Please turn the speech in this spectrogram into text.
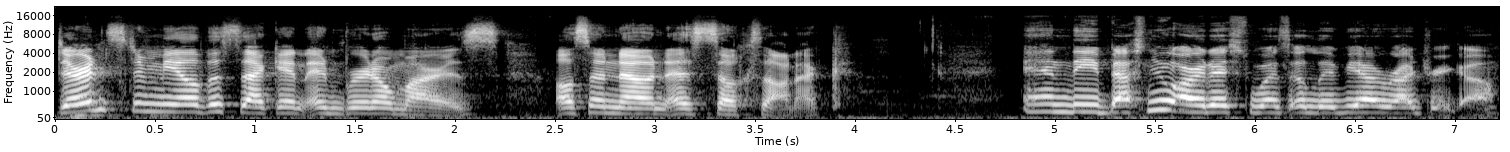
Dernst Emile II, and Bruno Mars, also known as Silk Sonic. And the best new artist was Olivia Rodrigo.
